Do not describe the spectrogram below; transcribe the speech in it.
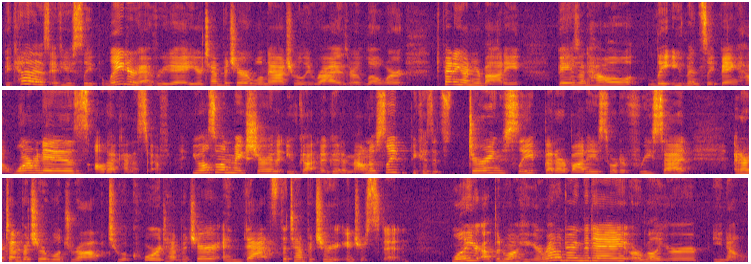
Because if you sleep later every day, your temperature will naturally rise or lower depending on your body based on how late you've been sleeping, how warm it is, all that kind of stuff. You also want to make sure that you've gotten a good amount of sleep because it's during sleep that our bodies sort of reset and our temperature will drop to a core temperature and that's the temperature you're interested in. While you're up and walking around during the day or while you're, you know,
